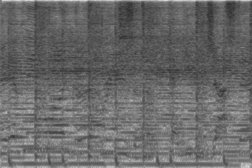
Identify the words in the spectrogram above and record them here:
give me one good reason. Can you justify?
